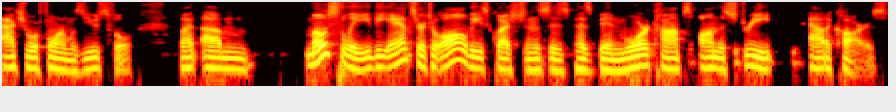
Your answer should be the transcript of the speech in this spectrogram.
actual reform was useful, but um, mostly the answer to all these questions is has been more cops on the street out of cars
